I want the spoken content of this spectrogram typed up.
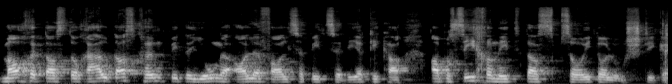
macht das doch auch. Das könnte bei den Jungen allenfalls ein bisschen Wirkung haben. Aber sicher nicht das Pseudolustige.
